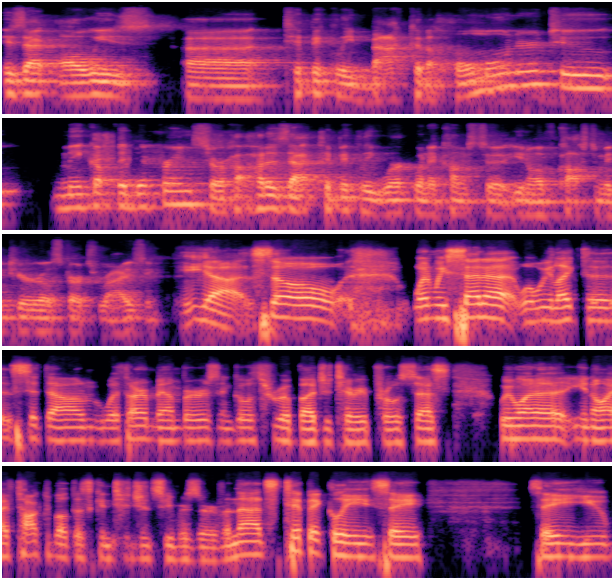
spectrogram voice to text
is that always uh, typically back to the homeowner to make up the difference or how, how, does that typically work when it comes to you know if cost of material starts rising yeah so when we set a well we like to sit down with our members and go through a budgetary process we want to you know i've talked about this contingency reserve and that's typically say say you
